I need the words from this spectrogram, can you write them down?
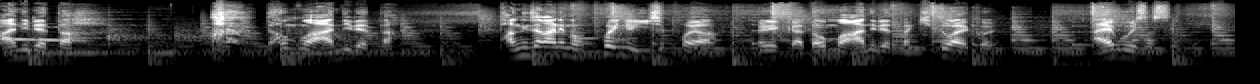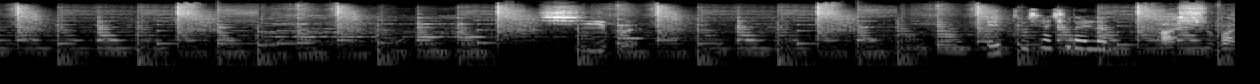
아니랬다. 아, 너무 아니랬다. 방장 아니면 포인율 20%야. 그러니까 너무 아니랬다. 기도할 걸. 알고 있었어. 시브레. It 투샤 슈발러 아 슈발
